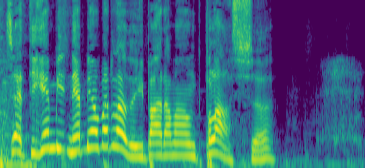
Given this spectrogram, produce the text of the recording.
Senti, mi- ne abbiamo parlato di Paramount Plus?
